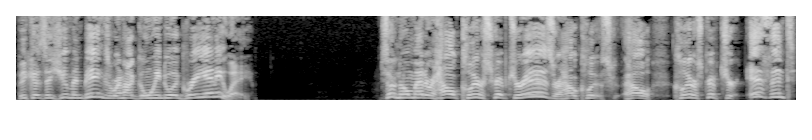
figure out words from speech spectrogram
because as human beings, we're not going to agree anyway. So no matter how clear scripture is or how clear, how clear scripture isn't,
